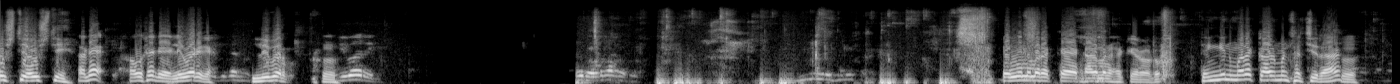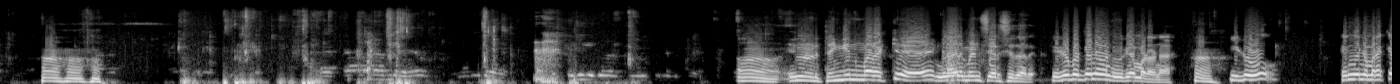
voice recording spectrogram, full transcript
ಔಷಧಿ ಔಷಧಿ. ಅದೇ ಔಷಧಿ ಲಿವರ್ಗೆ. ಲಿವರ್. ತೆಂಗಿನ ಮರಕ್ಕೆ ಕಾಳುಮೆಣಸು ಹಚ್ಚಿರೋದು. ತೆಂಗಿನ ಮರ ಕಾಳುಮೆಣಸು ಹಚ್ಚಿರ? ಹಾ ಹಾ ಹಾ. ಇಲ್ಲಿ ನೋಡಿ ತೆಂಗಿನ ಮರಕ್ಕೆ ಕಾಳುಮೆಣಸು ಸೇರಿಸಿದ್ದಾರೆ ಇದ್ರ ಬಗ್ಗೆನೇ ಒಂದು ವಿಡಿಯೋ ಮಾಡೋಣ. ಇದು ತೆಂಗಿನ ಮರಕ್ಕೆ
